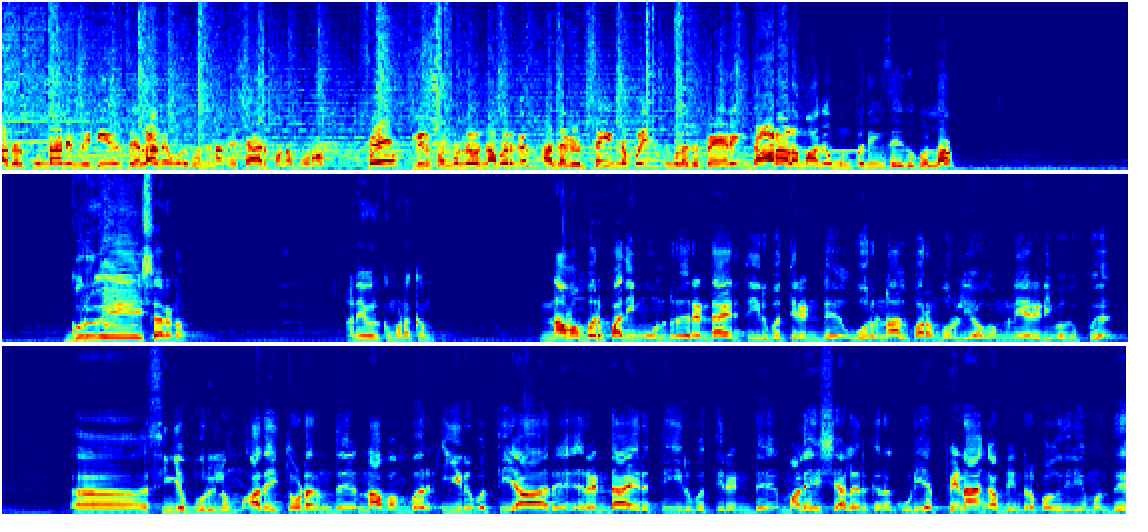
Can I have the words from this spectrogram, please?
அதற்குண்டான மெட்டீரியல்ஸ் எல்லாமே உங்களுக்கு வந்து நாங்க ஷேர் பண்ண போறோம். ஸோ விருப்பமுள்ள நபர்கள் அந்த வெப்சைட்ல போய் உங்களது பெயரை தாராளமாக முன்பதிவு செய்து கொள்ளலாம். குருவே சரணம். அனைவருக்கும் வணக்கம். நவம்பர் பதிமூன்று ரெண்டாயிரத்தி இருபத்தி ரெண்டு ஒரு நாள் பரம்பொருள் யோகம் நேரடி வகுப்பு. சிங்கப்பூரிலும் அதைத் தொடர்ந்து நவம்பர் இருபத்தி ஆறு ரெண்டாயிரத்தி இருபத்தி ரெண்டு மலேசியாவில் இருக்கக்கூடிய பெனாங் அப்படின்ற பகுதியிலையும் வந்து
